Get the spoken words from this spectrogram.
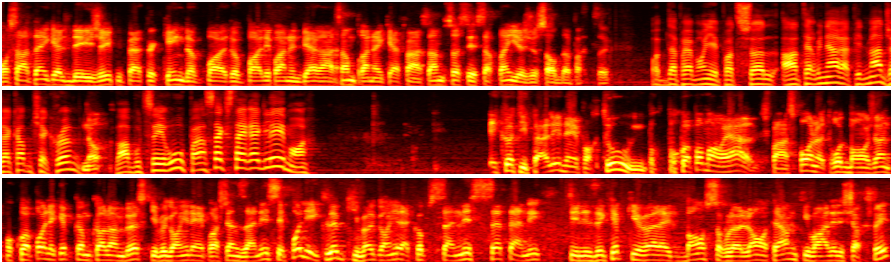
On s'entend que le DG puis Patrick King ne doivent pas, doivent pas aller prendre une bière ensemble, prendre un café ensemble. Ça, c'est certain, il a juste hâte de partir. Ouais, D'après moi, il n'est pas tout seul. En terminant rapidement, Jacob Chikrum Non. va aboutir où? Pensais que c'était réglé, moi. Écoute, il peut aller n'importe où. Pourquoi pas Montréal? Je pense pas on a trop de bons jeunes. Pourquoi pas une équipe comme Columbus qui veut gagner dans les prochaines années? C'est pas les clubs qui veulent gagner la Coupe Stanley cette année. C'est les équipes qui veulent être bons sur le long terme qui vont aller les chercher.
